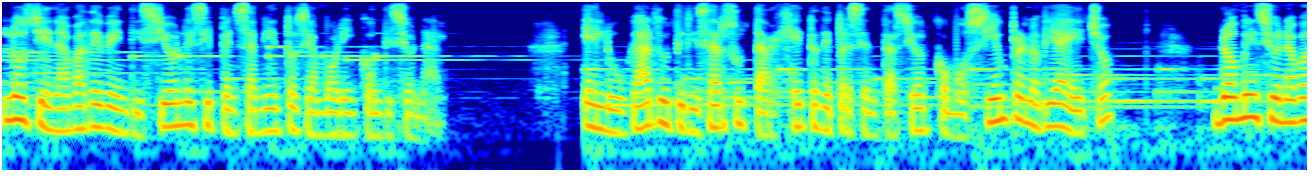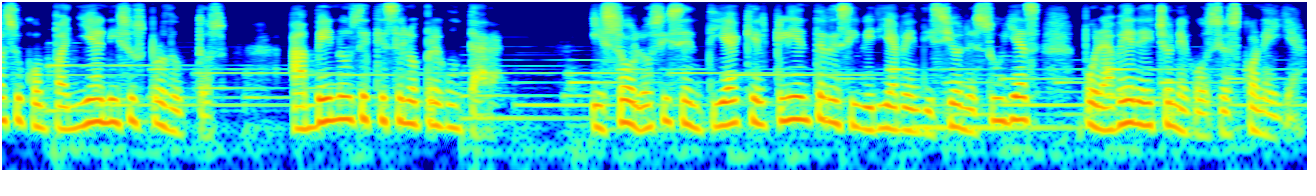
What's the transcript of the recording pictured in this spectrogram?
los llenaba de bendiciones y pensamientos de amor incondicional. En lugar de utilizar su tarjeta de presentación como siempre lo había hecho, no mencionaba su compañía ni sus productos, a menos de que se lo preguntara, y solo si sentía que el cliente recibiría bendiciones suyas por haber hecho negocios con ella.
